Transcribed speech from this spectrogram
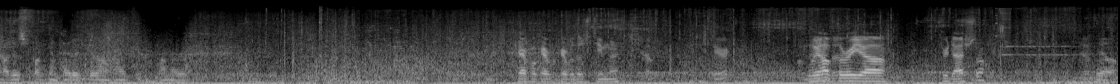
I'll just fucking hit it good on high. On earth. Careful, careful, careful. There's a team there. Yep. Here. We have three, uh, three dash though. Yeah.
